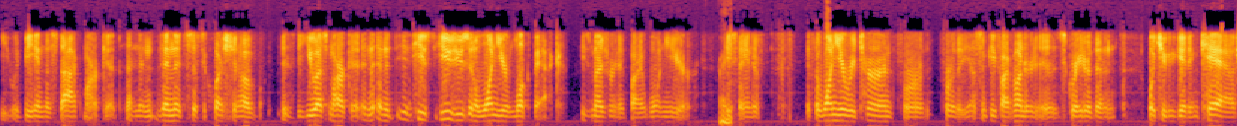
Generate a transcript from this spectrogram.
you would be in the stock market, and then then it's just a question of is the U.S. market, and and it, he's he's using a one year look back. He's measuring it by one year. Right. He's saying if if the one year return for for the S and P 500 is greater than what you could get in cash,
